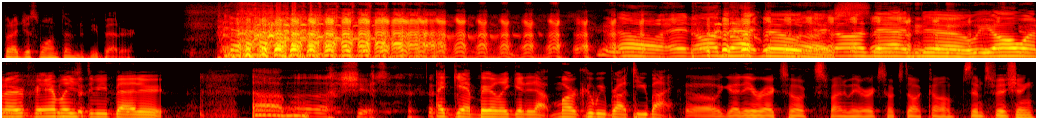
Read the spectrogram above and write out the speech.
but I just want them to be better. Oh, and on that note, and on that note, we all want our families to be better. Uh, shit. I can't barely get it out. Mark, who we brought to you by? Oh, we got Ahrex hooks. Find them at ahrexhooks.com. Simms Fishing,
